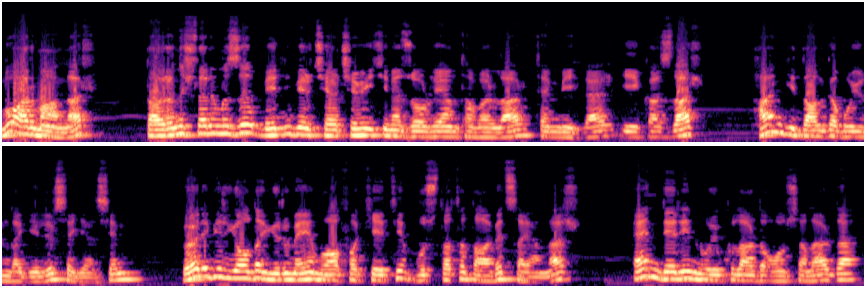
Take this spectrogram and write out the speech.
Bu armağanlar, davranışlarımızı belli bir çerçeve içine zorlayan tavırlar, tembihler, ikazlar hangi dalga boyunda gelirse gelsin, böyle bir yolda yürümeye muvaffakiyeti vuslata davet sayanlar, en derin uykularda olsalar da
